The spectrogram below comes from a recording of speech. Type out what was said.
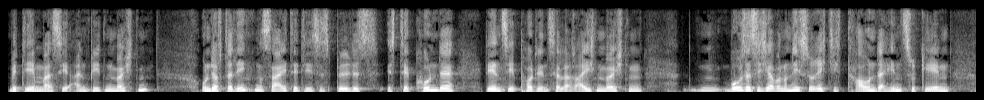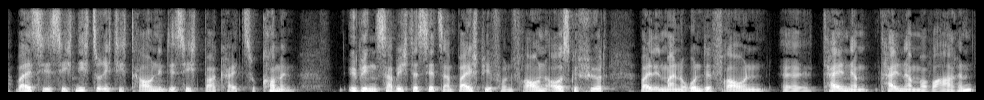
mit dem, was Sie anbieten möchten. Und auf der linken Seite dieses Bildes ist der Kunde, den Sie potenziell erreichen möchten, wo Sie sich aber noch nicht so richtig trauen, dahin zu gehen, weil Sie sich nicht so richtig trauen, in die Sichtbarkeit zu kommen. Übrigens habe ich das jetzt am Beispiel von Frauen ausgeführt, weil in meiner Runde Frauen äh, Teilnehmer, Teilnehmer waren.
